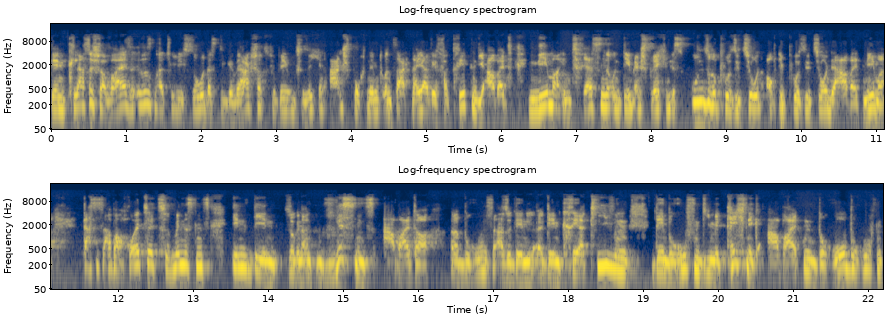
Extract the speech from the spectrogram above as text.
Denn klassischerweise ist es natürlich so, dass die Gewerkschaftsbewegung für sich in Anspruch nimmt und sagt, naja, wir vertreten die Arbeitnehmerinteressen und dementsprechend ist unsere Position auch die Position der Arbeitnehmer. Das ist aber heute zumindestens in den sogenannten Wissensarbeiterberufen, also den, äh, den kreativen, den Berufen, die mit Technik arbeiten, Büroberufen,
